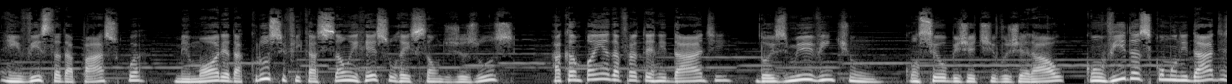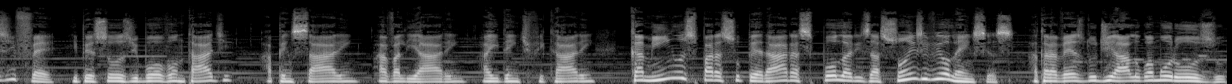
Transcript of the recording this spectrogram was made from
em vista da Páscoa, memória da crucificação e ressurreição de Jesus, a campanha da Fraternidade 2021, com seu objetivo geral, convida as comunidades de fé e pessoas de boa vontade a pensarem, avaliarem, a identificarem caminhos para superar as polarizações e violências através do diálogo amoroso,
